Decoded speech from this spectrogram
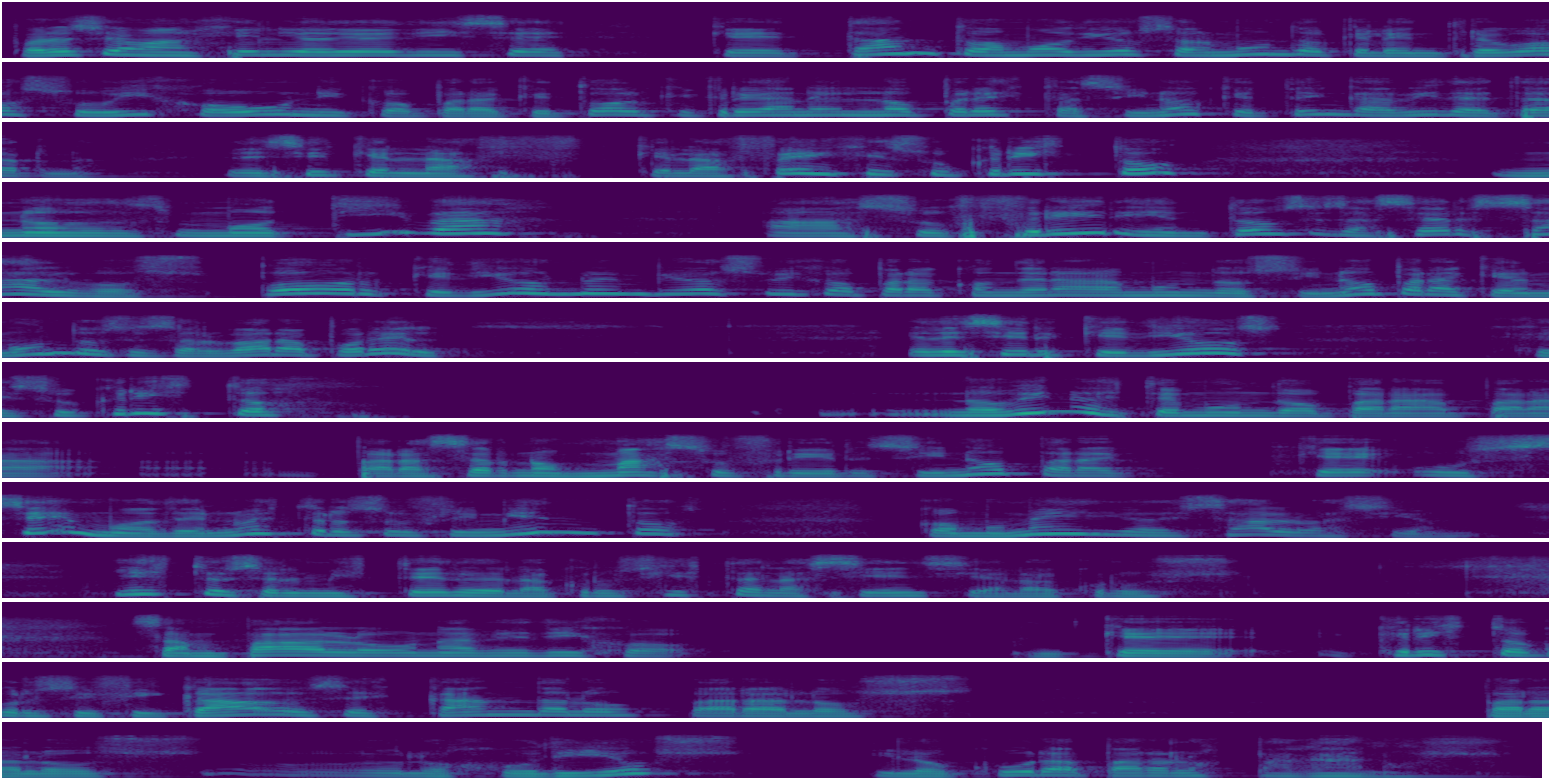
Por eso el Evangelio de hoy dice que tanto amó Dios al mundo que le entregó a su Hijo único para que todo el que crea en Él no perezca, sino que tenga vida eterna. Es decir, que, la, que la fe en Jesucristo nos motiva a sufrir y entonces a ser salvos, porque Dios no envió a su Hijo para condenar al mundo, sino para que el mundo se salvara por él. Es decir, que Dios, Jesucristo, no vino a este mundo para, para, para hacernos más sufrir, sino para que usemos de nuestros sufrimientos como medio de salvación. Y esto es el misterio de la cruz y esta es la ciencia de la cruz. San Pablo una vez dijo, que Cristo crucificado es escándalo para los, para los, los judíos y locura para los paganos.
